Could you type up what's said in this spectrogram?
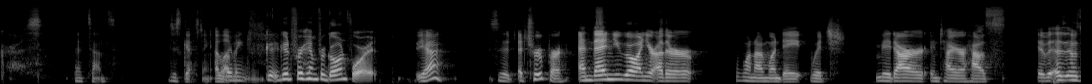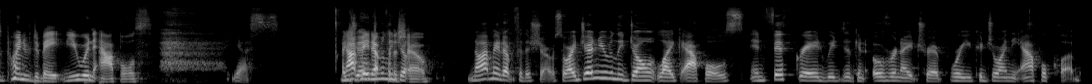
gross. That sounds disgusting. I love I mean, it. good, good for him for going for it. Yeah, it's a, a trooper. And then you go on your other one-on-one date, which made our entire house. It was, it was a point of debate. You and apples, Yes. I not made up for the show. Not made up for the show. So I genuinely don't like apples. In fifth grade, we did like an overnight trip where you could join the Apple Club.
